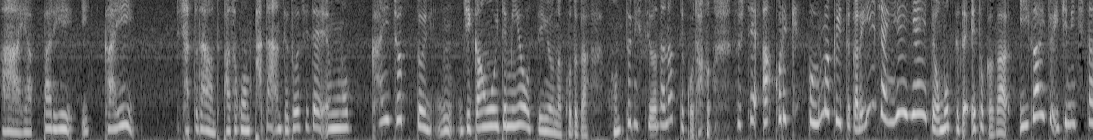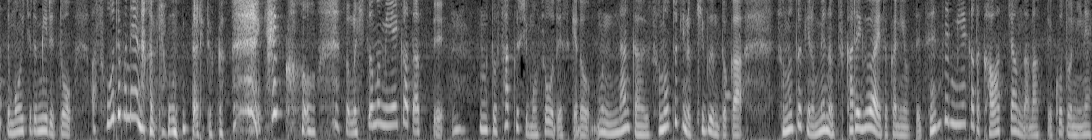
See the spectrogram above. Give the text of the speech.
ああ、やっぱり一回、シャットダウンってパソコンパターンって閉じて、もう回ちょっと時間を置いてみようっていうようなことが本当に必要だなってこと。そして、あ、これ結構うまくいったからいいじゃん、イエイイエイって思ってた絵とかが意外と1日経ってもう一度見ると、あ、そうでもねえなって思ったりとか、結構、その人の見え方って、うんと作詞もそうですけど、もうなんかその時の気分とか、その時の目の疲れ具合とかによって全然見え方変わっちゃうんだなってことにね、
